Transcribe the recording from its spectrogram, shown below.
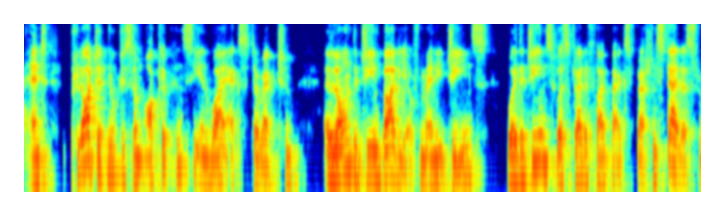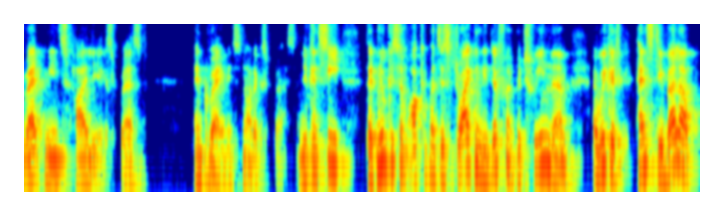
and plotted nucleosome occupancy in y-axis direction along the gene body of many genes, where the genes were stratified by expression status. Red means highly expressed, and gray means not expressed. And you can see that nucleosome occupancy is strikingly different between them. And we could hence develop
